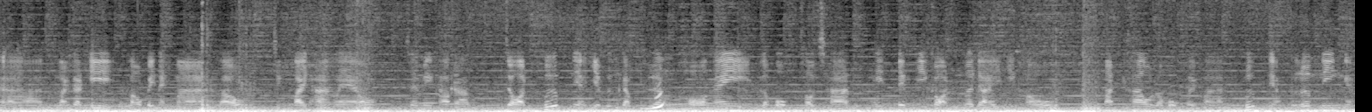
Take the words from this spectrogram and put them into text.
อ่าหลังจากที่เราไปไหนมาแล้วถึงปลายทางแล้วใช่ไหมครับครับจอดปุ๊บเนี่ยอย่าเพิ่งดับเครื่องขอให้ระบบเขาชาร์จให้เต็มที่ก่อนเมื่อใดที่เขาตัดเข้าระบบไฟฟ้าปุ๊บเนี่ยเริ่มนิ่งเนี่ย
